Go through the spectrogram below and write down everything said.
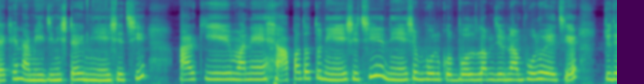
দেখেন, আমি এই জিনিসটা নিয়ে এসেছি। আর কি মানে আপাতত নিয়ে এসেছি, নিয়ে এসে ভুল বললাম যে না, ভুল হয়েছে। যদি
